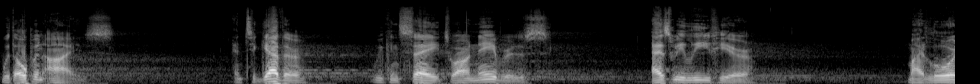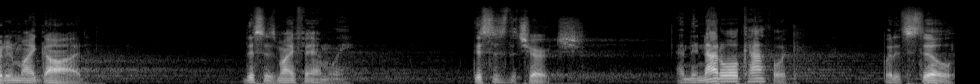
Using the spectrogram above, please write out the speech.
with open eyes. And together, we can say to our neighbors as we leave here, My Lord and my God, this is my family. This is the church. And they're not all Catholic, but it's still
